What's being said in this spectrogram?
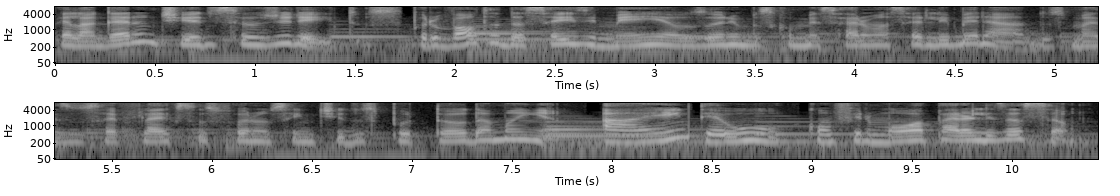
pela garantia de seus direitos. Por volta das seis e meia, os ônibus começaram a ser liberados, mas os reflexos foram sentidos por toda a manhã. A MTU confirmou a paralisação.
